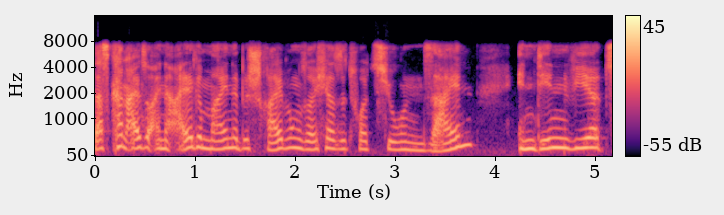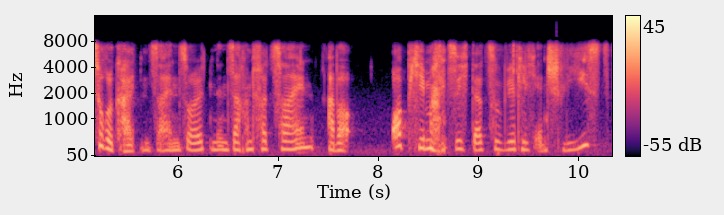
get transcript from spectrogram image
Das kann also eine allgemeine Beschreibung solcher Situationen sein, in denen wir zurückhaltend sein sollten in Sachen Verzeihen, aber ob jemand sich dazu wirklich entschließt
